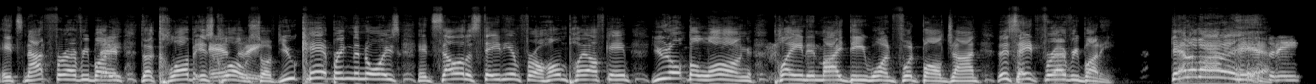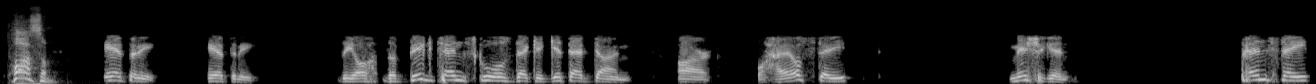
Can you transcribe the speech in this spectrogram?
It's not for everybody. And- the club is Anthony. closed. So if you can't bring the noise and sell at a stadium for a home playoff game, you don't belong playing in my D1 football, John. This ain't for everybody. Get them out of here. Anthony, Toss them. Anthony, Anthony. The the Big Ten schools that could get that done are Ohio State, Michigan, Penn State.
